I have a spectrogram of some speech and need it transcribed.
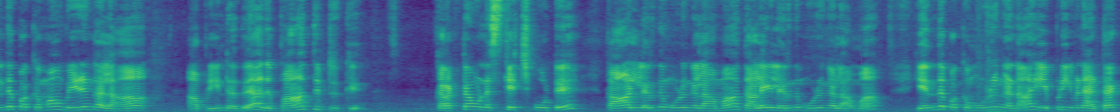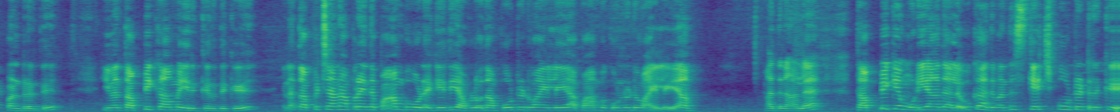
எந்த பக்கமாக விழுங்கலாம் அப்படின்றத அது பார்த்துட்ருக்கு. கரெக்டாக உன்னை ஸ்கெட்ச் போட்டு கால்ல இருந்து முழுங்கலாமா தலையிலேருந்து முழுங்கலாமா எந்த பக்கம் முழுங்கனா எப்படி இவனை அட்டாக் பண்ணுறது இவன் தப்பிக்காமல் இருக்கிறதுக்கு. ஏன்னா தப்பிச்சானா அப்புறம் இந்த பாம்போட கெதி அவ்வளோதான் போட்டுடுவான் இல்லையா? பாம்பை கொண்டுடுவான் இல்லையா? அதனால தப்பிக்க முடியாத அளவுக்கு அது வந்து ஸ்கெட்ச் போட்டுட்ருக்கு.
